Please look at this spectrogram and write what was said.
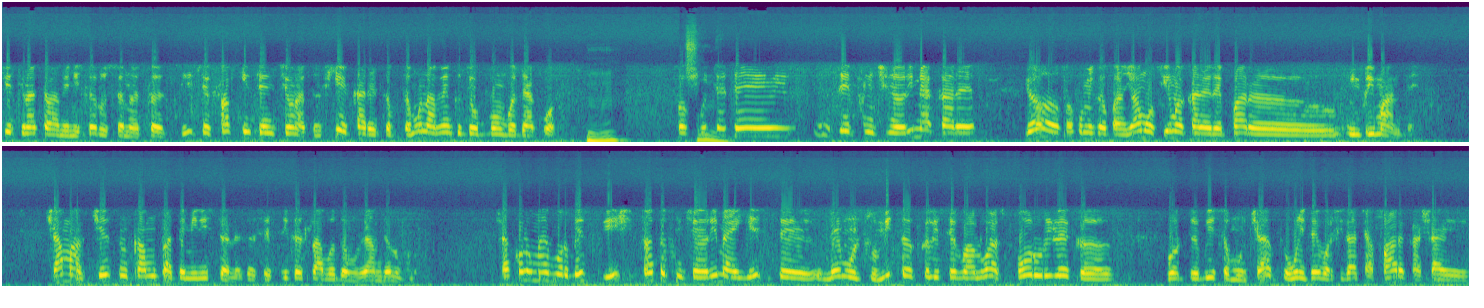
chestiile astea la Ministerul Sănătății se fac intenționat. În fiecare săptămână avem câte o bombă de acord. Mm-hmm. Făcute de, de funcționărimea care... Eu fac o mică Eu am o firmă care repară imprimante și am acces în cam toate ministerele, că se strică slavă Domnului, am de lucru. Și acolo mai vorbesc cu ei și toată funcționărimea este nemulțumită că li se va lua sporurile, că vor trebui să muncească, unii trebuie vor fi dați afară, că așa, e,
